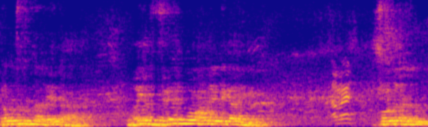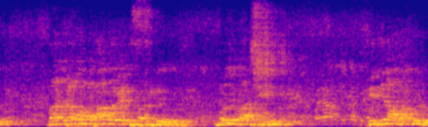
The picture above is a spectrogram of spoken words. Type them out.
దోచుకున్న నేత వైఎస్ జగన్మోహన్ రెడ్డి గారి సోదరుడు మన కడప పార్లమెంట్ సభ్యులు మొదలు భాషి విద్యావంతుడు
